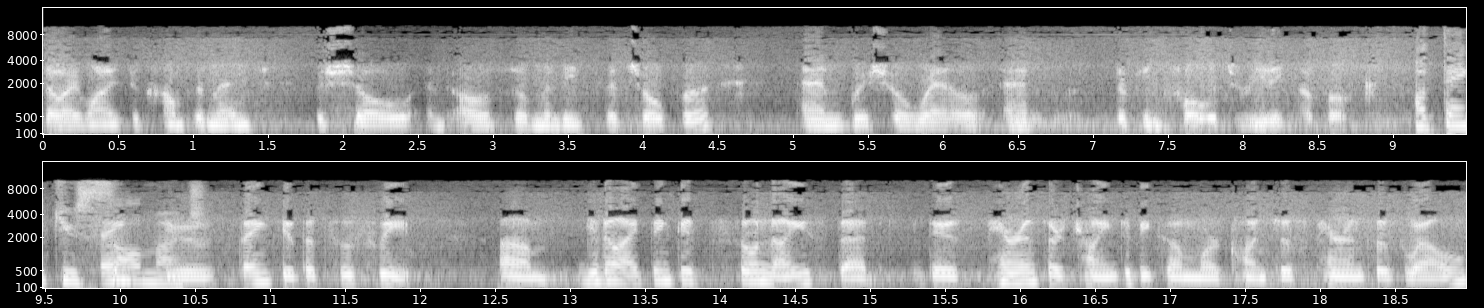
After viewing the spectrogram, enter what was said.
So I wanted to compliment the show and also Melissa Chopra and wish her well and looking forward to reading her book. Oh, thank you so Thank much. you. Thank you. That's so sweet. Um, you know, I think it's so nice that there's parents are trying to become more conscious parents as well.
